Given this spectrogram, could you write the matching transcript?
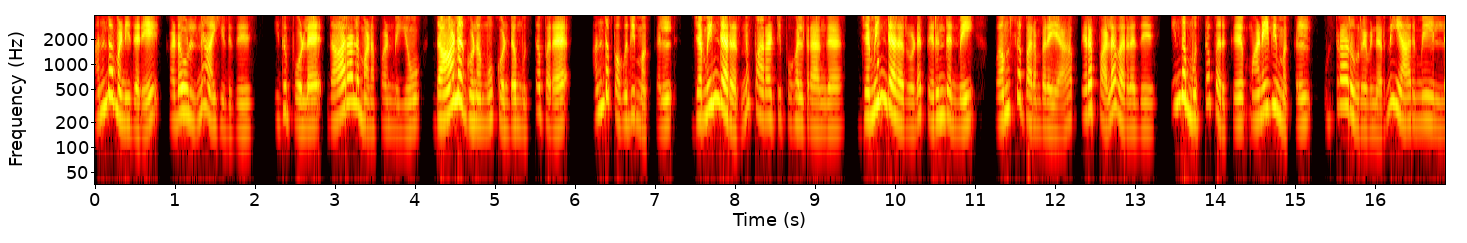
அந்த மனிதரே கடவுள்னு ஆகிடுது. இது போல தாராள மனப்பான்மையும் தான குணமும் கொண்ட முத்தப்பரை அந்த பகுதி மக்கள் ஜமீன்தாரர்னு பாராட்டி புகழ்றாங்க. ஜமீன்தாரரோட பெருந்தன்மை வம்ச பரம்பரையா பிறப்பால வர்றது. இந்த முத்தப்பருக்கு மனைவி மக்கள் உற்றார் உறவினர்னு யாருமே இல்ல.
